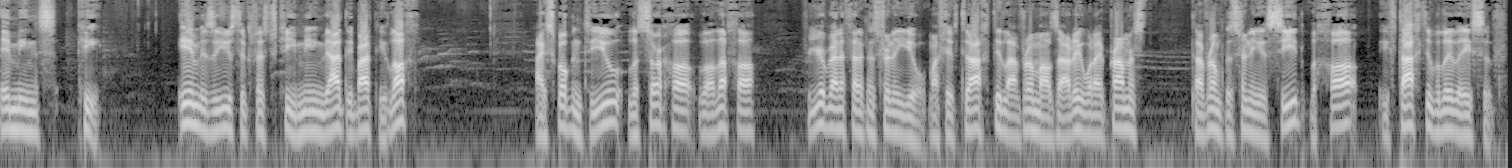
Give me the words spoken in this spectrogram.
It means key. Im is a used to express key, meaning that ibati lach. I've spoken to you, lasorcha v'alacha, for your benefit concerning you. Mashiftachti lavram al zari, what I promised to Avram concerning his seed, l'cha iftachti v'leil Esav.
